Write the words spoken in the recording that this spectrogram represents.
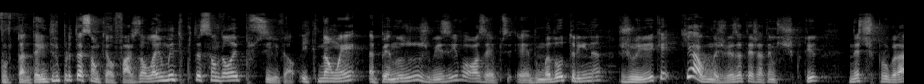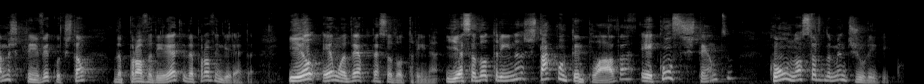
Portanto, a interpretação que ele faz da lei é uma interpretação da lei possível e que não é apenas do juiz Ivo Rosa, é, é de uma doutrina jurídica que algumas vezes até já temos discutido nestes programas que têm a ver com a questão da prova direta e da prova indireta. Ele é um adepto dessa doutrina e essa doutrina está contemplada, é consistente com o nosso ordenamento jurídico.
